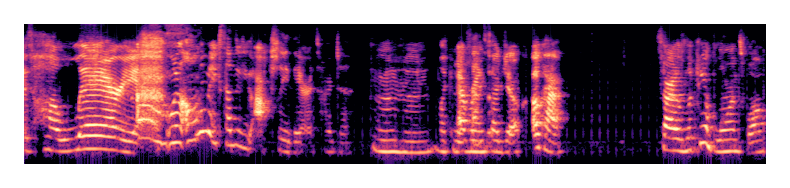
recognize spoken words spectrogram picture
voice. is hilarious. well, it only makes sense if you actually there. It's hard to. mm-hmm. Like every inside joke. Okay. Sorry, I was looking up Lawrence Welk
